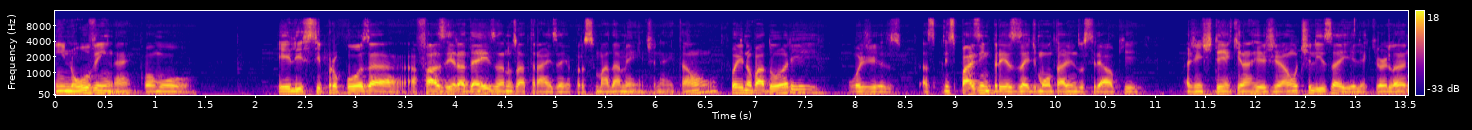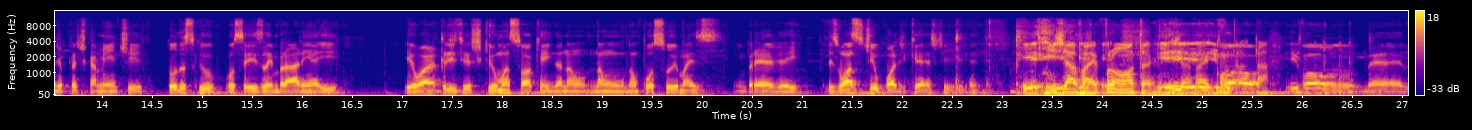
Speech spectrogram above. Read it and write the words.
Em nuvem, né? Como ele se propôs a, a fazer há 10 anos atrás, aí, aproximadamente, né? Então, foi inovador e hoje as, as principais empresas de montagem industrial que a gente tem aqui na região utiliza ele. Aqui em Orlândia, praticamente todas que vocês lembrarem aí, eu acredito que acho que uma só que ainda não, não, não possui, mas em breve aí. Eles vão assistir o podcast e, E já vai pronta, E, já vai e vão, contratar. e vão né,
